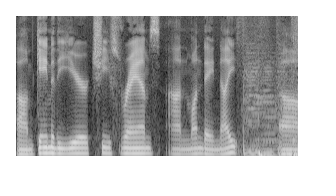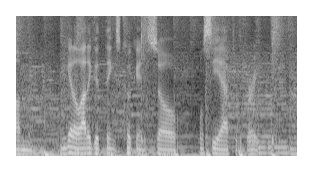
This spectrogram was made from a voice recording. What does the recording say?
um, game of the year, Chiefs Rams on Monday night. Um, we got a lot of good things cooking, so we'll see you after the break.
